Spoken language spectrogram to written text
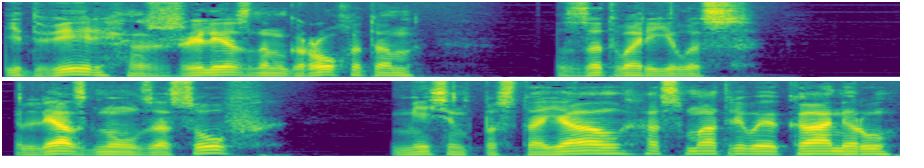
и дверь с железным грохотом затворилась. Лязгнул засов, Месинг постоял, осматривая камеру,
